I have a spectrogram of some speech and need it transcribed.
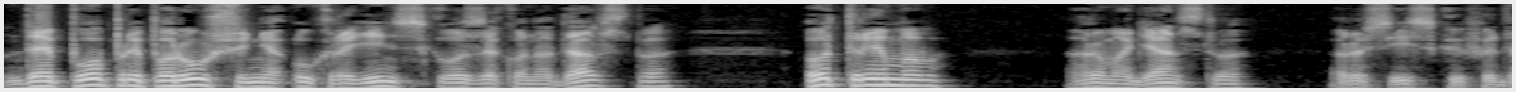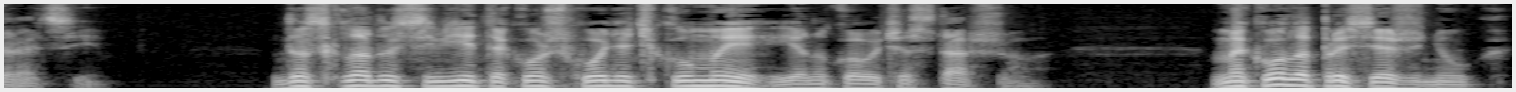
де, попри порушення українського законодавства, отримав громадянство Російської Федерації. До складу сім'ї також входять куми Януковича Старшого. Микола Присяжнюк,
